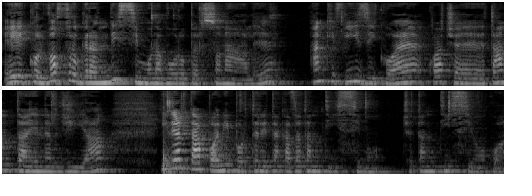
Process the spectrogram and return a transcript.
e col vostro grandissimo lavoro personale, anche fisico, eh, qua c'è tanta energia, in realtà poi vi porterete a casa tantissimo, c'è tantissimo qua.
